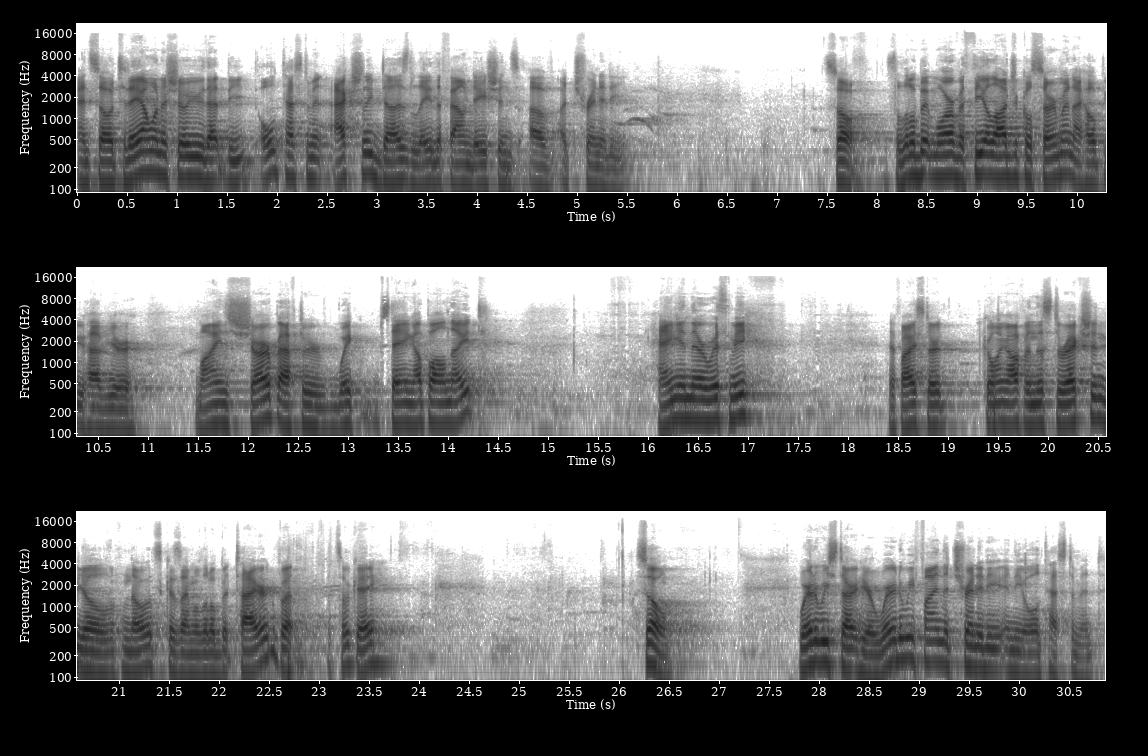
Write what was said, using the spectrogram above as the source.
And so today I want to show you that the Old Testament actually does lay the foundations of a trinity. So it's a little bit more of a theological sermon. I hope you have your minds sharp after wake, staying up all night. Hang in there with me. If I start going off in this direction, you'll know it's because I'm a little bit tired, but it's okay. So, where do we start here? Where do we find the Trinity in the Old Testament?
